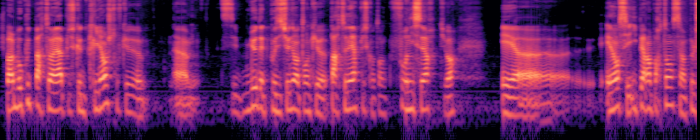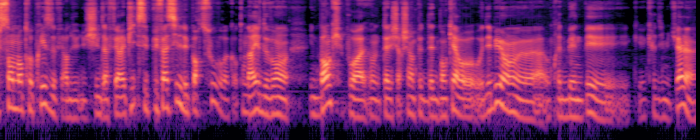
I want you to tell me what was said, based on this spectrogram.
je parle beaucoup de partenariat plus que de client. Je trouve que c'est mieux d'être positionné en tant que partenaire plus qu'en tant que fournisseur, tu vois. Et, et non, c'est hyper important, c'est un peu le sang de l'entreprise de faire du, chiffre d'affaires. Et puis c'est plus facile, les portes s'ouvrent quand on arrive devant une banque pour on est allé chercher un peu de dette bancaire au, début hein, euh, auprès de BNP et, Crédit Mutuel.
